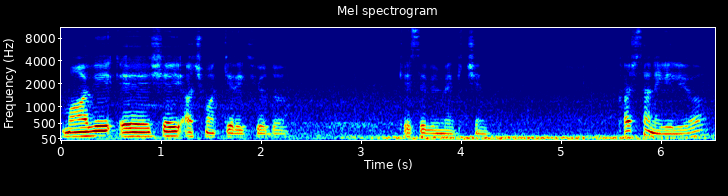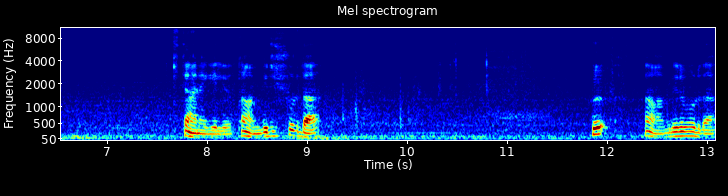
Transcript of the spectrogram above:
Mavi e, şey açmak gerekiyordu. Kesebilmek için. Kaç tane geliyor? Tane geliyor. Tamam biri şurada. Hı. Tamam biri burada.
